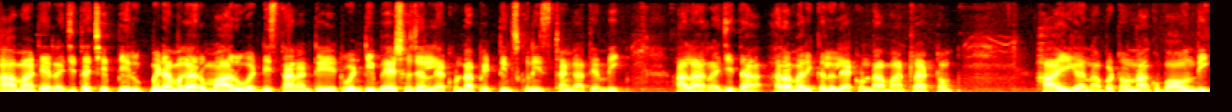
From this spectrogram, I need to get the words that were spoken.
ఆ మాటే రజిత చెప్పి రుక్మిణమ్మ గారు మారు వడ్డిస్తానంటే ఎటువంటి భేషజం లేకుండా పెట్టించుకుని ఇష్టంగా తింది. అలా రజిత అరమరికలు లేకుండా మాట్లాడటం హాయిగా నవ్వటం నాకు బాగుంది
